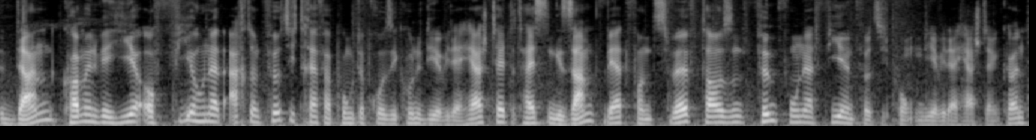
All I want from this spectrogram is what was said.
dann kommen wir hier auf 448 Trefferpunkte pro Sekunde, die ihr wiederherstellt. Das heißt, ein Gesamtwert von 12.544 Punkten, die ihr wiederherstellen könnt,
